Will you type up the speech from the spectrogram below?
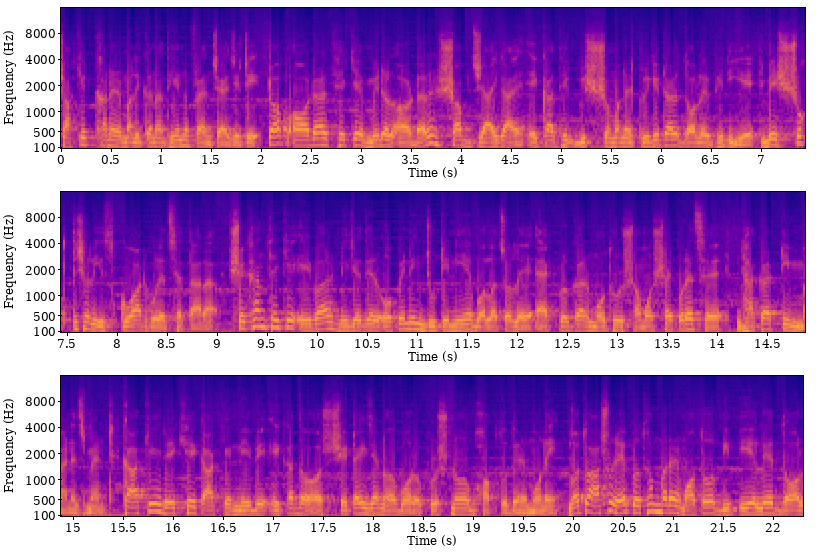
শাকিব খানের মালিকানাধীন ফ্র্যাঞ্চাইজিটি। টপ অর্ডার থেকে মিডল অর্ডার, সব জায়গায় একাধিক বিশ্বমানের ক্রিকেটার দলে ভিড়িয়ে বেশ শক্তিশালী স্কোয়াড গড়েছে তারা। সেখান থেকে এবার নিজেদের ওপেনিং জুটি নিয়ে বলা চলে, এক প্রকার মধুর সমস্যায় পড়েছে ঢাকার টিম ম্যানেজমেন্ট। কাকে রেখে কাকে নেবে একাদশ সেটাই যেন বড় প্রশ্ন ভক্তদের মনে। গত আসরে প্রথমবারের মতো বিপিএল এ দল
